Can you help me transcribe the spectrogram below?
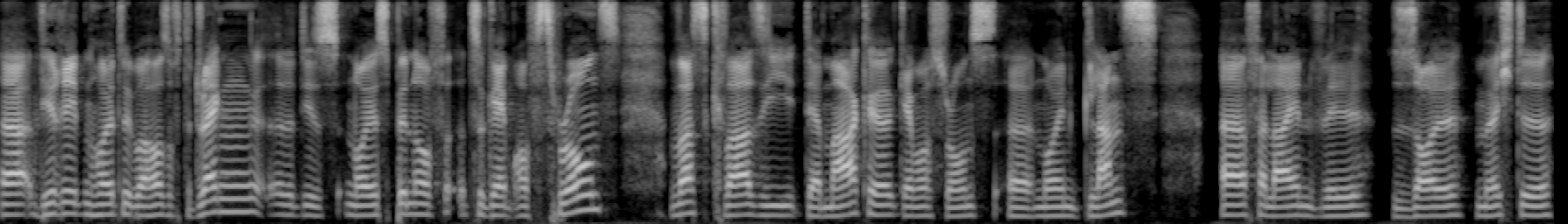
Äh, wir reden heute über House of the Dragon, äh, dieses neue Spin-off zu Game of Thrones, was quasi der Marke Game of Thrones äh, neuen Glanz äh, verleihen will, soll, möchte,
